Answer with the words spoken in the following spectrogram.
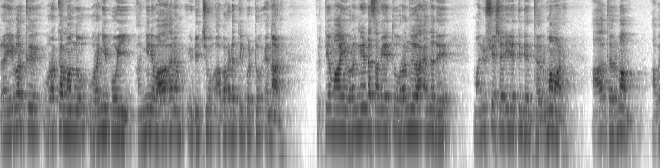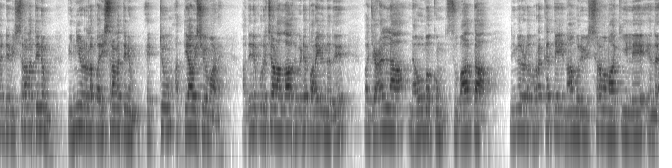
ഡ്രൈവർക്ക് ഉറക്കം വന്നു ഉറങ്ങിപ്പോയി അങ്ങനെ വാഹനം ഇടിച്ചു അപകടത്തിൽപ്പെട്ടു എന്നാണ്. കൃത്യമായി ഉറങ്ങേണ്ട സമയത്ത് ഉറങ്ങുക എന്നത് മനുഷ്യ ശരീരത്തിന്റെ ധർമ്മമാണ്. ആ ധർമ്മം അവന്റെ വിശ്രമത്തിനും പിന്നീടുള്ള പരിശ്രമത്തിനും ഏറ്റവും അത്യാവശ്യവുമാണ്. അതിനെക്കുറിച്ചാണ് അള്ളാഹു ഇവിടെ പറയുന്നത് വജഅൽന നൗമക്കും സുബാത്ത. നിങ്ങളുടെ ഉറക്കത്തെ നാം ഒരു വിശ്രമമാക്കിയില്ലേ എന്ന്.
